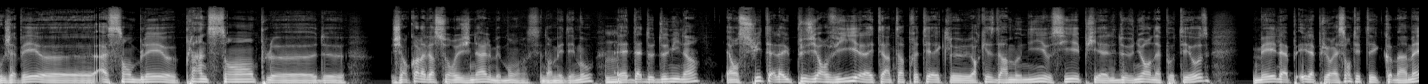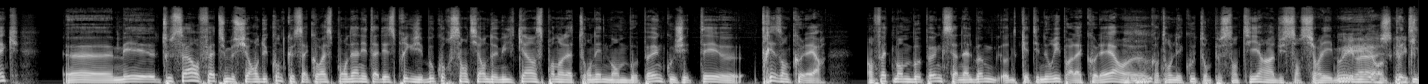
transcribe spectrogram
où j'avais euh, assemblé euh, plein de samples euh, de. J'ai encore la version originale, mais bon, c'est dans mes démos. Mhm. Elle date de 2001. Et ensuite, elle a eu plusieurs vies. Elle a été interprétée avec l'orchestre d'harmonie aussi. Et puis, elle est devenue en apothéose. Mais la, et la plus récente était comme un mec. Euh, mais tout ça, en fait, je me suis rendu compte que ça correspondait à un état d'esprit que j'ai beaucoup ressenti en 2015 pendant la tournée de Mambo Punk où j'étais euh, très en colère. En fait, Mambo Punk, c'est un album qui a été nourri par la colère. Euh, Mhm. Quand on l'écoute, on peut sentir hein, du sang sur les murs, Oui, voilà, petite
